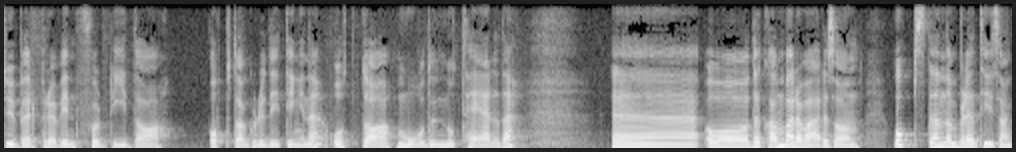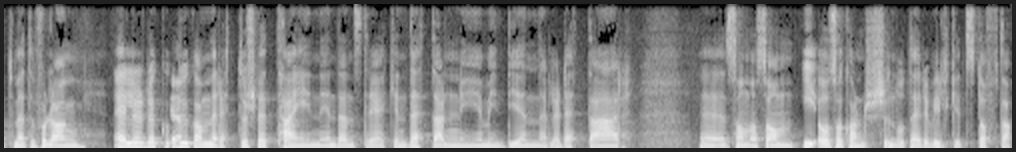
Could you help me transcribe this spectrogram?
du bør prøve inn, fordi da oppdager du de tingene, og da må du notere det. Eh, og det kan bare være sånn Ops, denne ble 10 cm for lang. Eller det, ja. du kan rett og slett tegne inn den streken. Dette er den nye midjen, eller dette er eh, sånn og sånn. og så kanskje notere hvilket stoff, da.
